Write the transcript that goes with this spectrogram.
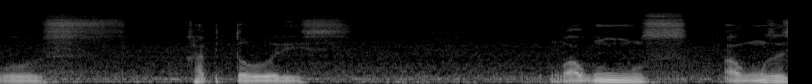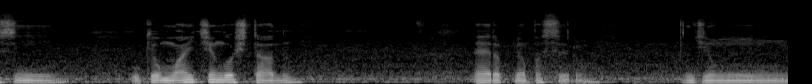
os raptores alguns alguns assim o que eu mais tinha gostado era meu parceiro de um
